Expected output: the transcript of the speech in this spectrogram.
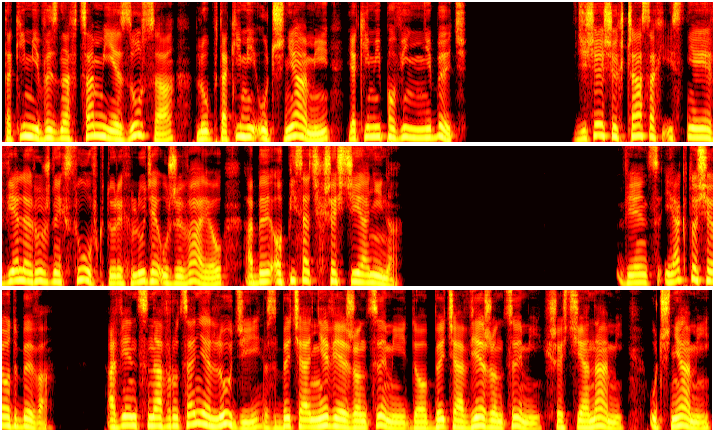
takimi wyznawcami Jezusa lub takimi uczniami, jakimi powinni być. W dzisiejszych czasach istnieje wiele różnych słów, których ludzie używają, aby opisać chrześcijanina. Więc jak to się odbywa? A więc nawrócenie ludzi z bycia niewierzącymi do bycia wierzącymi, chrześcijanami, uczniami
